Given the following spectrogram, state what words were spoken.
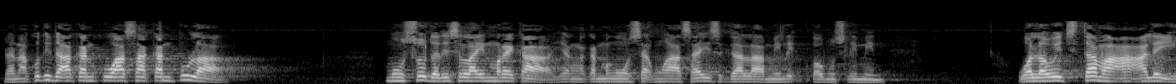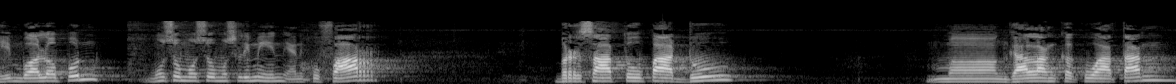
Dan aku tidak akan kuasakan pula musuh dari selain mereka yang akan menguasai segala milik kaum muslimin. Walau ijtama'a alaihim walaupun musuh-musuh muslimin yakni kufar bersatu padu menggalang kekuatan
